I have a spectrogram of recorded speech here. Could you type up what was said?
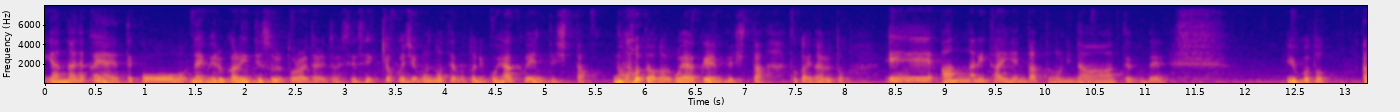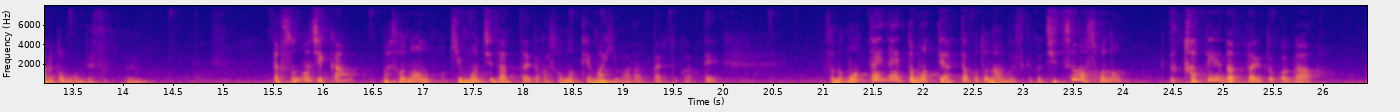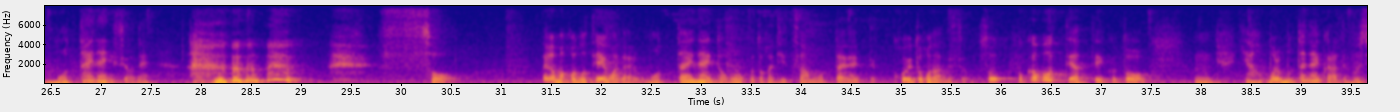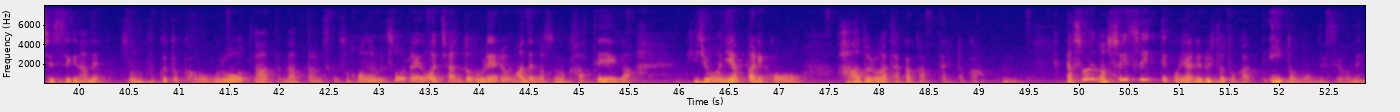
いや何やかんややってこう、ね、メルカリに手数料取られたりとかして積極自分の手元に500円でした残ったのが500円でしたとかになるとえー、あんなに大変だったのになーっていうのでいうことあると思うんです。うん、だからその時間まあ、その気持ちだったりとかその手間暇だったりとかってそのもったいないと思ってやったことなんですけど実はその過程だったりとかがもったいないですよね。そうだからまあこのテーマである「もったいないと思うことが実はもったいない」ってこういうとこなんですよ。そう深掘ってやっていくとうん、いやこれもったいないからって物質的なねその服とかを売ろうってなってなったんですけどそこのそれをちゃんと売れるまでのその過程が非常にやっぱりこうハードルが高かったりとか,、うん、だそういうのをスイスイってこうやれる人とかっていいと思うんですよね。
